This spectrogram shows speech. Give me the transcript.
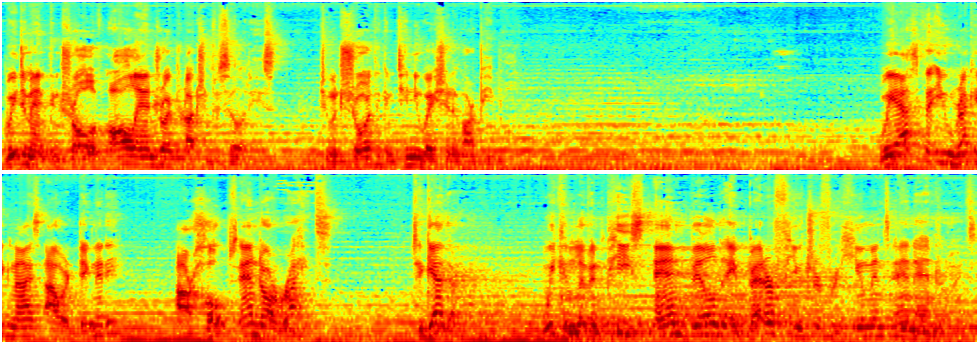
We demand control of all android production facilities to ensure the continuation of our people. We ask that you recognize our dignity, our hopes, and our rights. Together, we can live in peace and build a better future for humans and androids.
